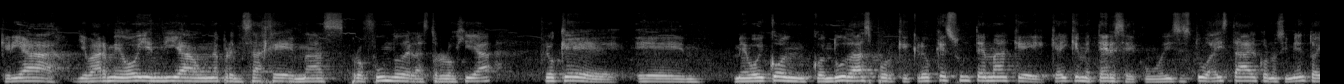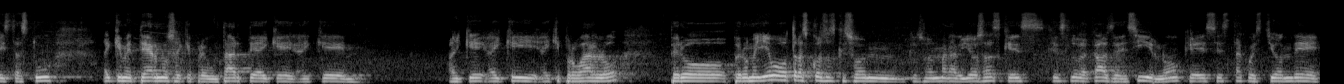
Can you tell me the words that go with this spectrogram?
quería llevarme hoy en día un aprendizaje más profundo de la astrología. Creo que eh, me voy con, con, dudas porque creo que es un tema que, que, hay que meterse, como dices tú. Ahí está el conocimiento, ahí estás tú. Hay que meternos, hay que preguntarte, hay que, hay que, hay que, hay que, hay que probarlo. Pero, pero me llevo otras cosas que son, que son maravillosas, que es, que es lo que acabas de decir, ¿no? Que es esta cuestión de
